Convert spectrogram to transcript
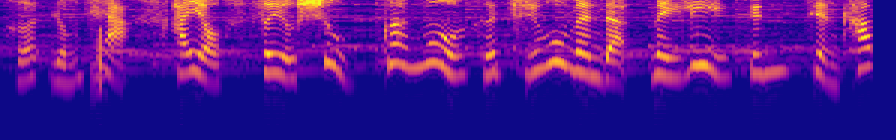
和融洽，还有所有树、灌木和植物们的美丽跟健康。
